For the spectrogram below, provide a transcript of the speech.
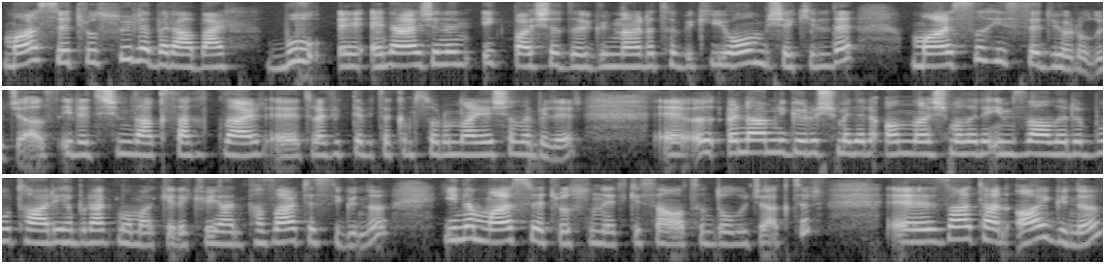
Mars Retrosu ile beraber bu e, enerjinin ilk başladığı günlerde tabii ki yoğun bir şekilde Mars'ı hissediyor olacağız. İletişimde aksaklıklar, e, trafikte bir takım sorunlar yaşanabilir. E, önemli görüşmeleri, anlaşmaları, imzaları bu tarihe bırakmamak gerekiyor. Yani pazartesi günü yine Mars Retrosu'nun etkisi altında olacaktır. E, zaten ay günü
